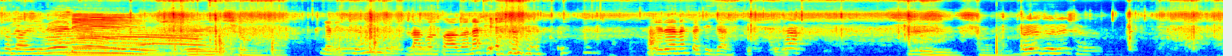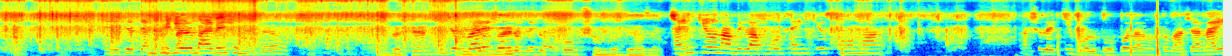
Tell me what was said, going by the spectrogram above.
সবাই রেডি সুন্দর পাওয়া যায় না কে এরা না কাটি যান এই যে ভিডিওর বাইরেই সুন্দর দেখা দেখেন নিজের নিজের বাইরে বাইরে কিন্তু খুব সুন্দর দেখা যাচ্ছে। থ্যাংক ইউ নাবিল আপু থ্যাংক ইউ সো মাচ আসলে কি বলব বলার মতো ভাষা নাই।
